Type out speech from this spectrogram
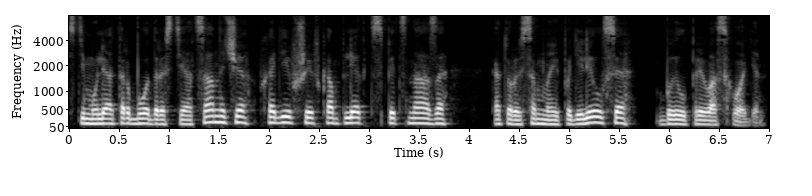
стимулятор бодрости от Саныча, входивший в комплект спецназа, который со мной поделился, был превосходен.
